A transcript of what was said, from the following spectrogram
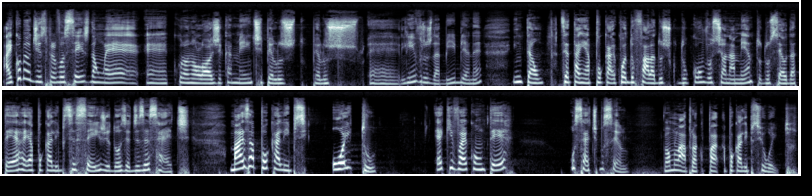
Aí, como eu disse para vocês, não é, é, cronologicamente pelos, pelos é, livros da Bíblia, né? Então, você está em Apocalipse, quando fala do, do convulsionamento do céu e da terra, é Apocalipse 6, de 12 a 17. Mas Apocalipse 8 é que vai conter o sétimo selo. Vamos lá para Apocalipse 8.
